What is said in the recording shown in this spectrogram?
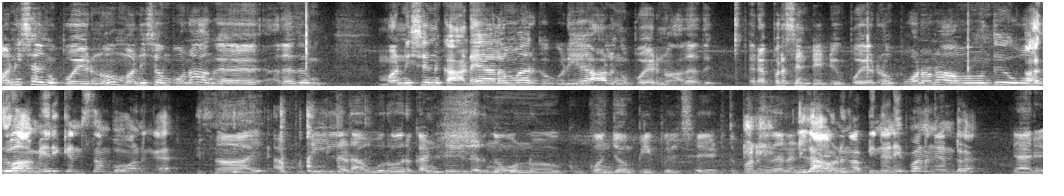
மனுஷன் அங்கே போயிடணும் மனுஷன் போனால் அங்கே அதாவது மனுஷனுக்கு அடையாளமாக இருக்கக்கூடிய ஆளுங்க போயிடணும் அதாவது ரெப்ரசன்டேட்டிவ் போயிடணும் போனான்னா அவன் வந்து அதுவும் அமெரிக்கன்ஸ் தான் போவானுங்க. அப்படி இல்லைடா. ஒரு ஒரு இருந்து ஒன்று கொஞ்சம் பீப்புள்ஸ் எடுத்துப்பானுங்க தான் இல்ல நினைக்கிறேன். அவனுங்க அப்படி நினைப்பானுங்கன்ற. யாரு?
